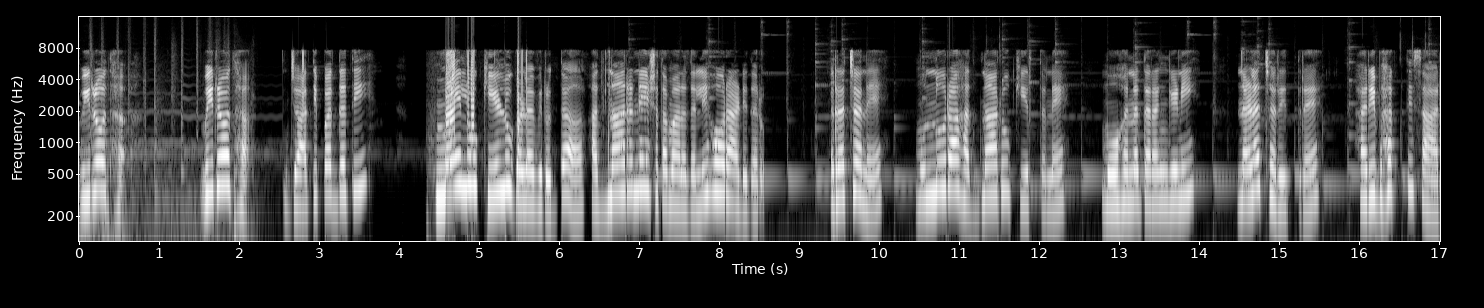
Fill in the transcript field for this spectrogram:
ವಿರೋಧ. ವಿರೋಧ. ಜಾತಿ ಪದ್ಧತಿ. ಮೇಲು ಕೀಳುಗಳ ವಿರುದ್ಧ ಹದಿನಾರನೇ ಶತಮಾನದಲ್ಲಿ ಹೋರಾಡಿದರು. ರಚನೆ. ಮುನ್ನೂರ ಹದಿನಾರು ಕೀರ್ತನೆ. ಮೋಹನ ತರಂಗಿಣಿ. ನಳಚರಿತ್ರೆ. ಹರಿಭಕ್ತಿ ಸಾರ.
